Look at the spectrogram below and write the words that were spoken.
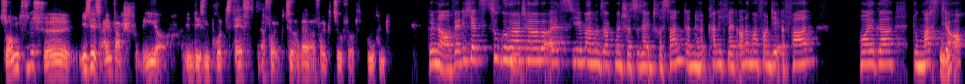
Sonst äh, ist es einfach schwer, in diesem Prozess Erfolg zu, äh, Erfolg zu verbuchen. Genau. Wenn ich jetzt zugehört habe als jemand und sagt, Mensch, das ist ja interessant, dann kann ich vielleicht auch nochmal von dir erfahren, Holger, du machst mhm. ja auch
